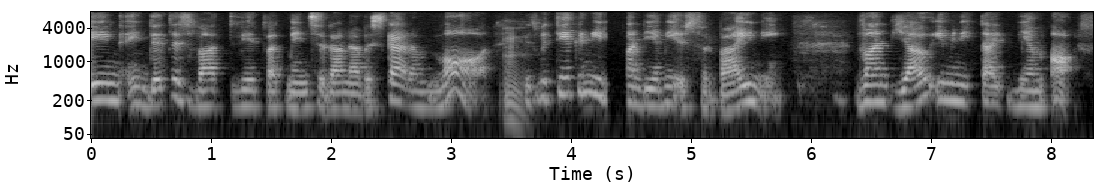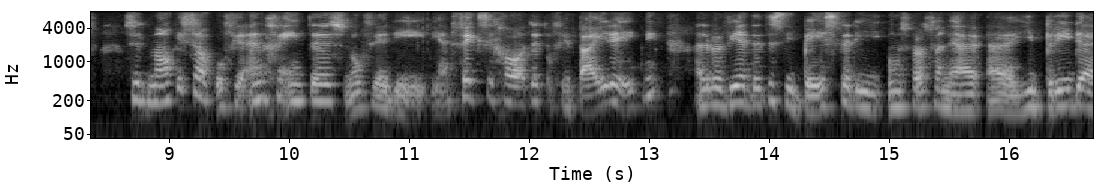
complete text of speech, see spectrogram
En en dit is wat weet wat mense dan nou beskerm, maar mm. dit beteken nie die pandemie is verby nie. Want jou immuniteit neem af. So dit maak nie saak of jy ingeënt is of of jy die die infeksie gehad het of jy beide het nie. Hulle beweer dit is die beste die ons praat van 'n uh, uh, hibriede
